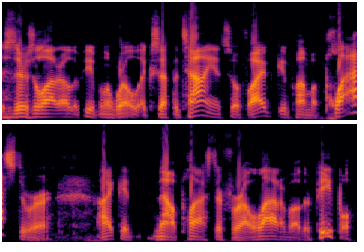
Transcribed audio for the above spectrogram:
there's a lot of other people in the world except Italians. So if I become a plasterer, I could now plaster for a lot of other people.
